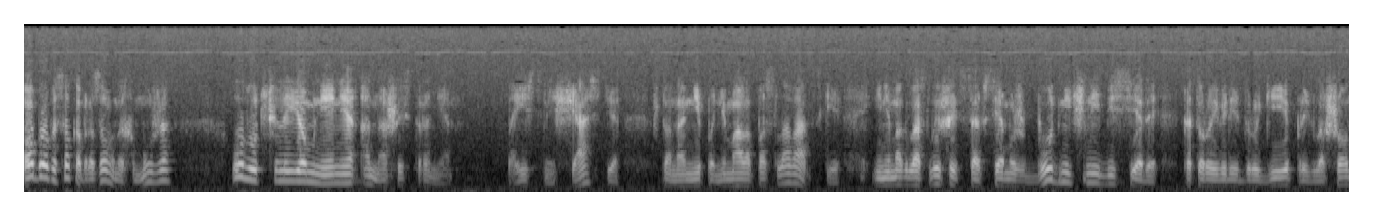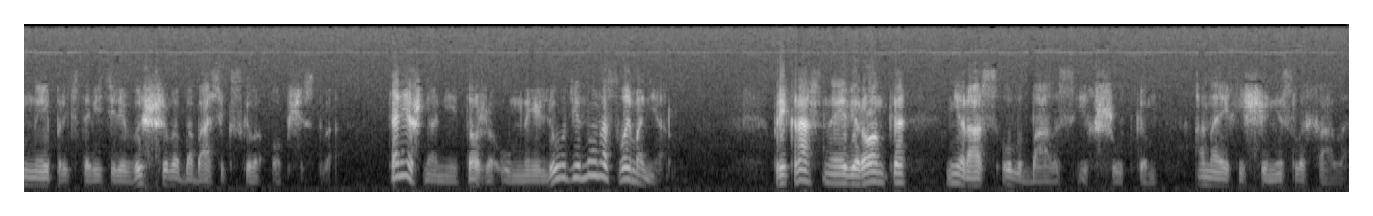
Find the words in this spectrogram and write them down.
Оба высокообразованных мужа улучшили ее мнение о нашей стране. Поистине счастье, что она не понимала по-словацки и не могла слышать совсем уж будничные беседы, которые вели другие приглашенные представители высшего бабасикского общества. Конечно, они тоже умные люди, но на свой манер. Прекрасная Веронка не раз улыбалась их шуткам. Она их еще не слыхала,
